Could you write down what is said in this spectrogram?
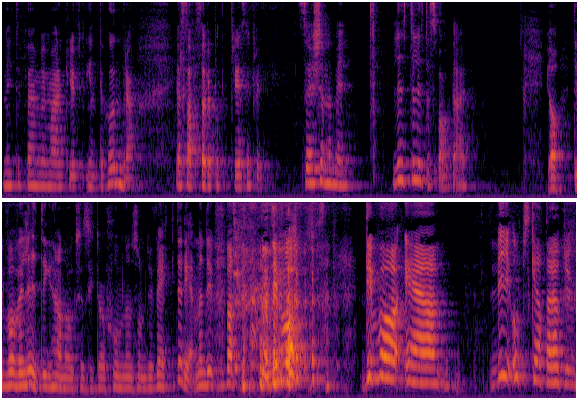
95 i marklyft, inte 100. Jag satsade på tresiffrigt. Så jag känner mig lite, lite svag där. Ja, det var väl lite grann också situationen som du väckte det. Men det var... Det var, det var eh, vi uppskattar att du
